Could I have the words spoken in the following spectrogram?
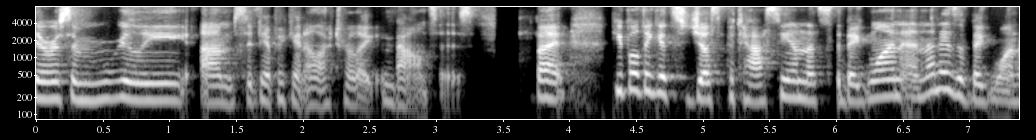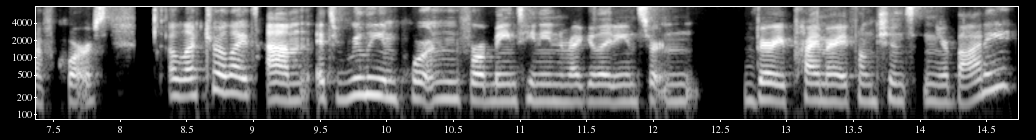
there were some really um, significant electrolyte imbalances. But people think it's just potassium that's the big one, and that is a big one, of course. Electrolytes, um, it's really important for maintaining and regulating certain very primary functions in your body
